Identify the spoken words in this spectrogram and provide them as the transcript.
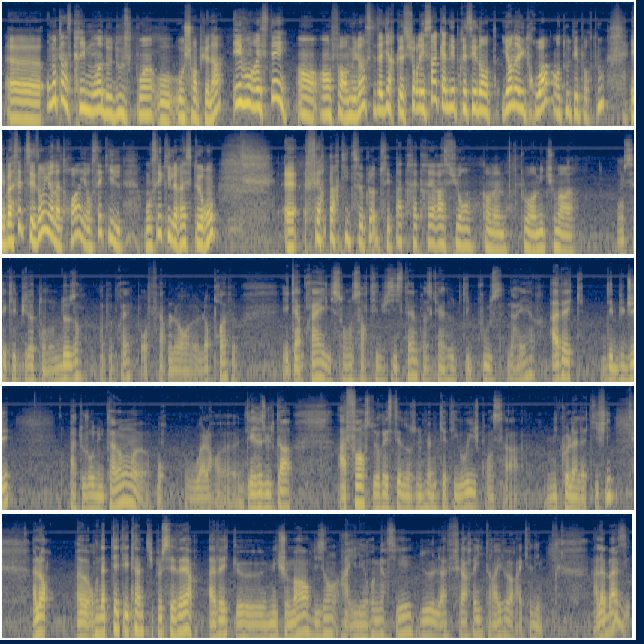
euh, ont inscrit moins de 12 points au, championnat et vont rester en, Formule 1. C'est-à-dire que sur les 5 années précédentes, il y en a eu 3 en tout et pour tout. Et bah, cette saison, il y en a 3 et on sait qu'ils, resteront. Euh, faire partie de ce club, c'est pas très très rassurant quand même pour Mick Schumacher. On sait que les pilotes ont 2 ans à peu près pour faire leur, leur preuve et qu'après ils sont sortis du système parce qu'il y en a d'autres qui poussent derrière avec des budgets, pas toujours du talent, euh, bon, ou alors des résultats à force de rester dans une même catégorie, je pense à Nicolas Latifi. Alors, euh, on a peut-être été un petit peu sévère avec euh, Mick Schumacher en disant ah, il est remercié de la Ferrari Driver Academy. À la base,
